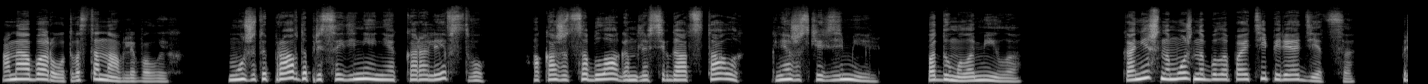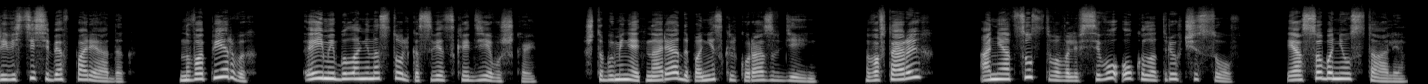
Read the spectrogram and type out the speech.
а наоборот восстанавливал их. Может и правда присоединение к королевству окажется благом для всегда отсталых княжеских земель, подумала Мила. Конечно, можно было пойти переодеться, привести себя в порядок. Но, во-первых, Эйми была не настолько светской девушкой, чтобы менять наряды по нескольку раз в день. Во-вторых, они отсутствовали всего около трех часов и особо не устали.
